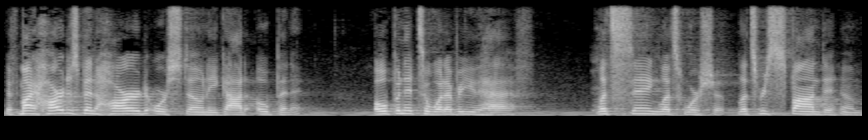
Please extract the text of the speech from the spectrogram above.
If my heart has been hard or stony, God, open it. Open it to whatever you have. Let's sing, let's worship, let's respond to Him.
